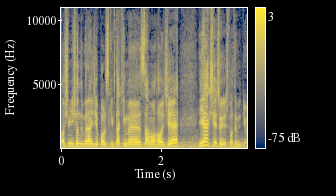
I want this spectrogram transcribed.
80. rajdzie Polski w takim e, samochodzie. Jak się czujesz po tym dniu?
